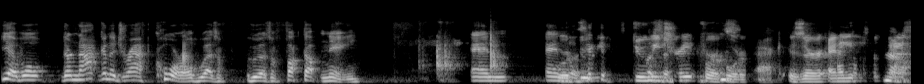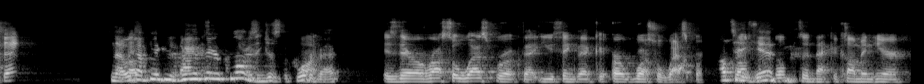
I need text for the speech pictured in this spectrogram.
Yeah, well, they're not going to draft Corral, who has a who has a fucked up knee, and and do pick we, do we trade for a quarterback? Is there any? That's what I was gonna No. say. No, we got bigger, we got bigger problems than just the quarterback. Is there a Russell Westbrook that you think that could, or Russell Westbrook, I'll take Russell him. Wilson that could come in here?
